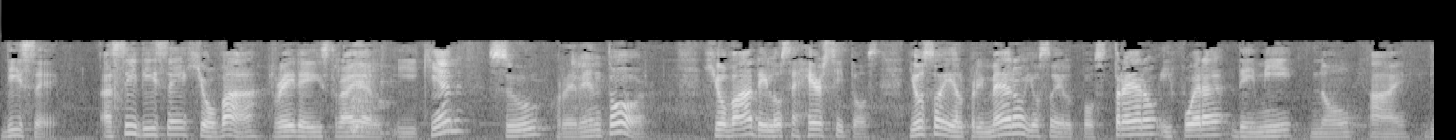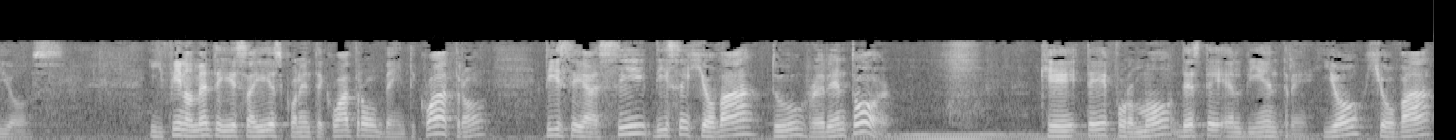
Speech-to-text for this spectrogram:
Dice, así dice Jehová, rey de Israel. ¿Y quién? Su redentor. Jehová de los ejércitos. Yo soy el primero, yo soy el postrero y fuera de mí no hay Dios. Y finalmente Isaías 44, 24 dice así, dice Jehová tu redentor, que te formó desde el vientre. Yo Jehová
